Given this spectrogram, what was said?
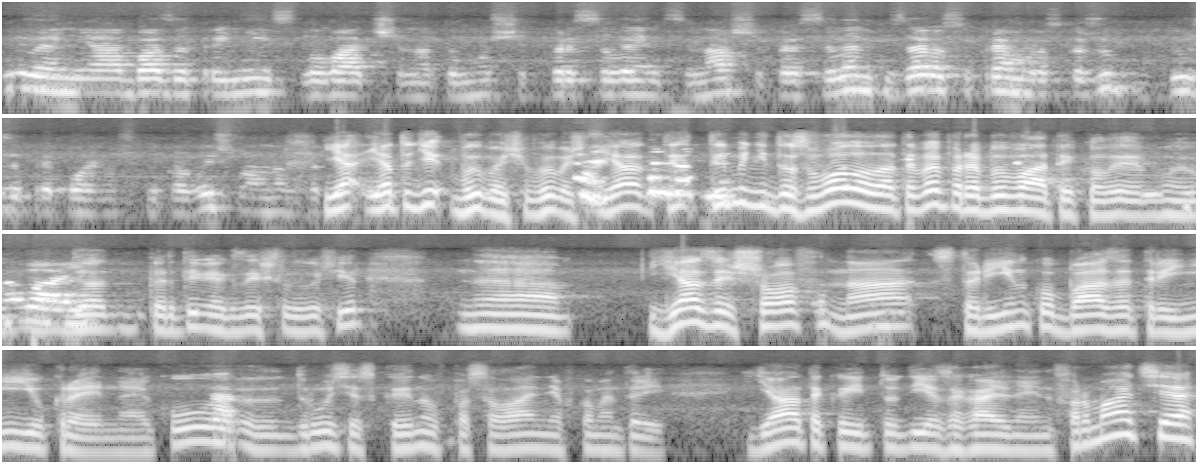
відділення база трені Словаччина, тому що переселенці, наші переселенки. Зараз окремо розкажу. Дуже прикольна штука. Вийшла на я. Я тоді вибач, вибач. Я ти, ти мені дозволила тебе перебивати, коли ми до, перед тим як зайшли в ефір. Я зайшов на сторінку база трейні Ukraine, на яку так. Е, друзі скинув посилання в коментарі. Я такий тут є загальна інформація,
